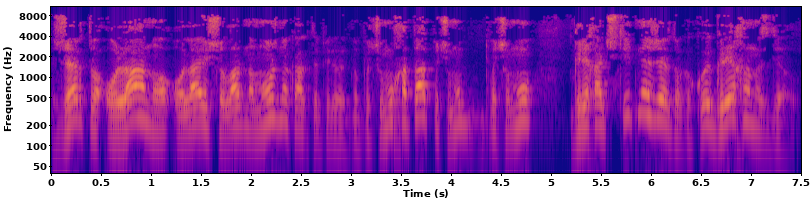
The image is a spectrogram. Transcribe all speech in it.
жертва ола, но ола еще, ладно, можно как-то переводить, но почему хатат, почему, почему грехочтительная жертва, какой грех она сделала?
